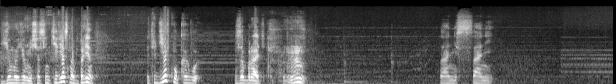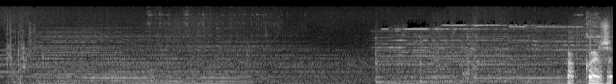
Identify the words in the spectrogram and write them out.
Ё-моё, мне сейчас интересно, блин, эту девку как бы забрать. Сани, Сани. Какое же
